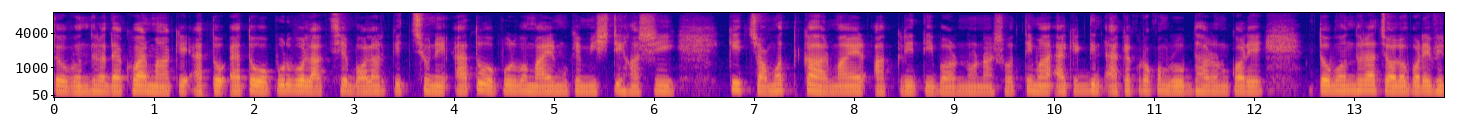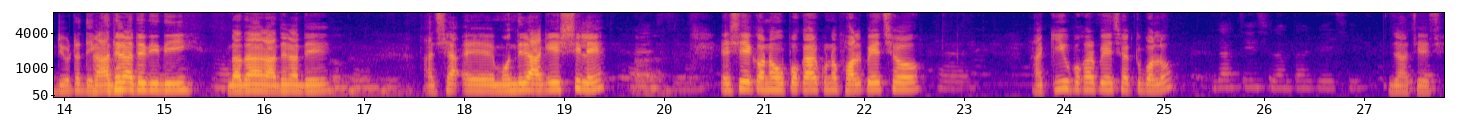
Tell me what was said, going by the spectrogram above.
তো বন্ধুরা দেখো আর মাকে এত এত অপূর্ব লাগছে বলার কিচ্ছু নেই এত অপূর্ব মায়ের মুখে মিষ্টি হাসি কি চমৎকার মায়ের আকৃতি বর্ণনা। সত্যি মা এক এক দিন এক এক রকম রূপ ধারণ করে। তো বন্ধুরা চলো পরে ভিডিওটা দেখ রাধে রাধে দিদি দাদা রাধে রাধে। আচ্ছা এ, মন্দিরে আগে এসছিলে? এসে কোনো উপকার কোনো ফল পেয়েছ? আর কি উপকার পেয়েছ একটু বলো। যা চেয়েছিলাম তাই পেয়েছি। যা চেয়েছি।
